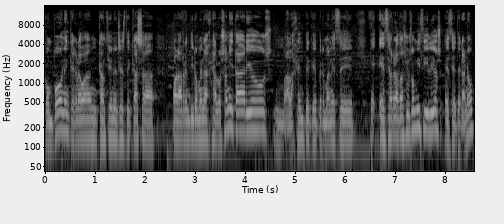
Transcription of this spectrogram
componen, que graban canciones desde casa para rendir homenaje a los sanitarios, mm, a la gente que permanece eh, encerrada en sus domicilios, etcétera, ¿no?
